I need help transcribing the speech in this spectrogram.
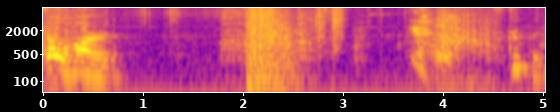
so hard. Stupid.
